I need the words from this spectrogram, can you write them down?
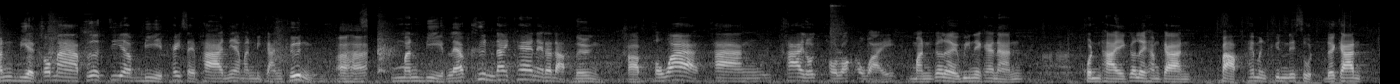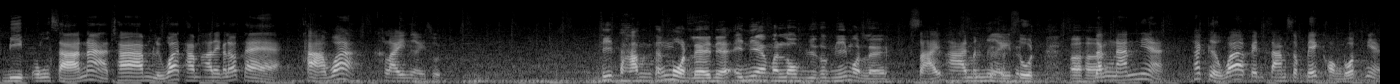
มันเบียดเข้ามาเพื่อที่จะบีบให้สายพานเนี่ยมันมีการขึ้น อ่าฮะ มันบีบแล้วขึ้นได้แค่ในระดับหนึ่งครับ เพราะว่าทางค่ายรถเขาล็อกเอาไว้ มันก็เลยวิ่งได้แค่นั้น คนไทยก็เลยทำการปรับให้มันขึ้นได้สุด โดยการบีบองศาหน้าชามหรือว่าทำอะไรก็แล้วแต่ ถามว่าใครเหนื่อยสุด ที่ทำทั้งหมดเลยเนี่ยไอเนี่ยมันลงอยู่ตรงนี้หมดเลย สายพานมันเหนื่อยสุด อ่าฮะ ดังนั้นเนี่ย ถ้าเกิดว่าเป็นตามสเปคของรถเนี่ย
